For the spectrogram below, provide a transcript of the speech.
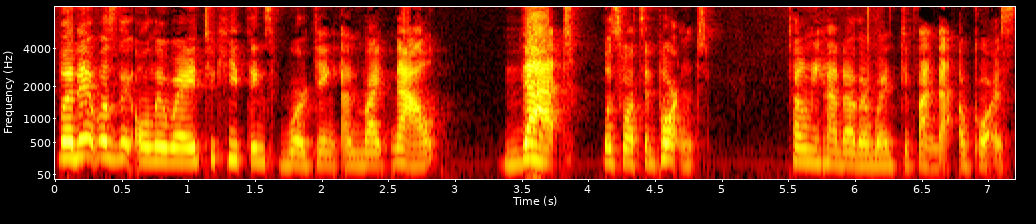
but it was the only way to keep things working, and right now, that was what's important. Tony had other ways to find out, of course,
